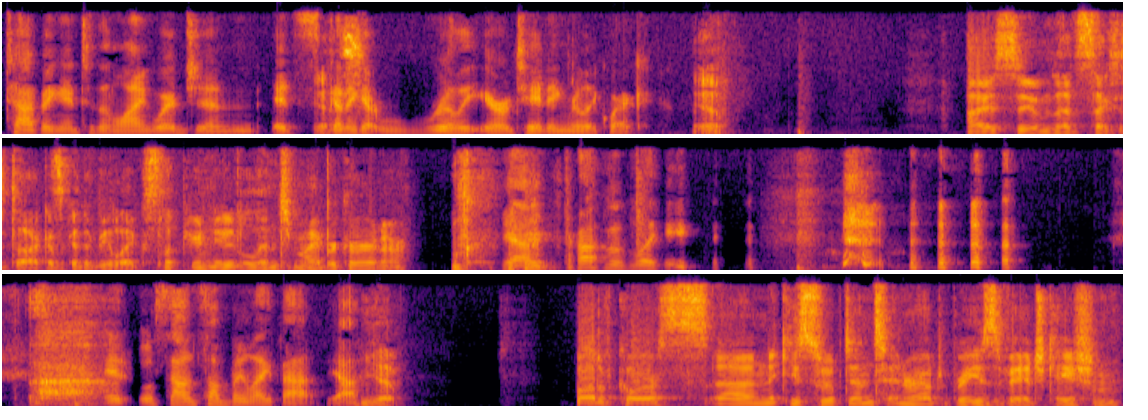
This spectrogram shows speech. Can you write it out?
tapping into the language and it's Yes. going to get really irritating really quick. Yeah. I assume that sexy talk is going to be like, slip your noodle into my burger. Yeah, probably. it will sound something like that. Yeah. Yep. But of course, uh, Nikki swooped in to interrupt Brie's vacation,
